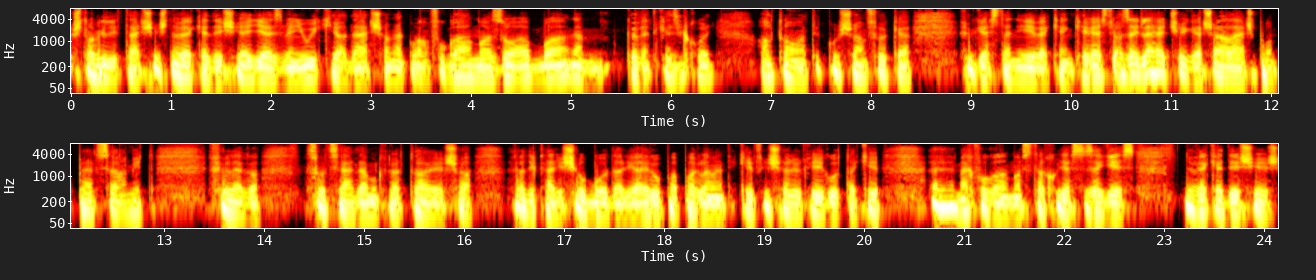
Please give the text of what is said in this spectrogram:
stabilitás és növekedési egyezmény új kiadása meg van fogalmazva, abban nem következik, hogy automatikusan föl kell függeszteni éveken keresztül. Az egy lehetséges álláspont persze, amit főleg a szociáldemokrata és a radikális jobboldali Európa parlamenti képviselők régóta kép, megfogalmaztak, hogy ezt az egész növekedési és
